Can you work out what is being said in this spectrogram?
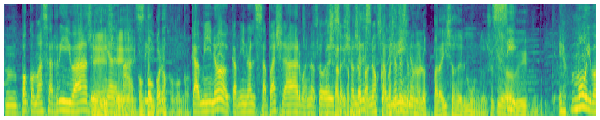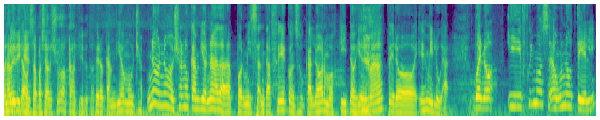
un poco más arriba de Sí, del sí, Mar. Con, ¿sí? con- conozco, con, con. Camino, camino al Zapallar, bueno, todo eso yo lo conozco Zapallar es divino. uno de los paraísos del mundo. Yo quiero Sí, vivir- Es muy Una vez dije bonito, en Zapallar, yo acá quiero estar. pero cambió mucho. No, no, yo no cambio nada por mi Santa Fe con su calor, mosquitos y demás, pero es mi lugar. Bueno, y fuimos a un hotel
